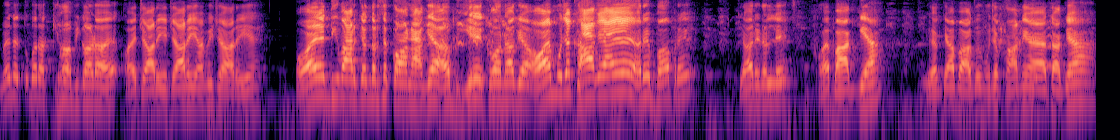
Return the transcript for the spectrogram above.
मैंने तुम्हारा क्या बिगाड़ा है? ओए, जा रही है, जा रही है, अभी जा रही है। ओए, दीवार के अंदर से कौन आ गया? अब ये कौन आ गया? ओए, मुझे खा गया है। अरे बाप रे। क्या रे डल्ले? ओए, भाग गया। ये क्या बात हुई? मुझे खाने आया था क्या?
